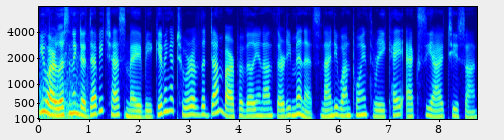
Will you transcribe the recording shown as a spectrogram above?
You are listening to Debi Chess Mabie giving a tour of the Dunbar Pavilion on 30 Minutes, 91.3 KXCI Tucson.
